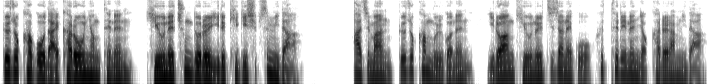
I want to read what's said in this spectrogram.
뾰족하고 날카로운 형태는 기운의 충돌을 일으키기 쉽습니다. 하지만 뾰족한 물건은 이러한 기운을 찢어내고 흐트리는 역할을 합니다.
